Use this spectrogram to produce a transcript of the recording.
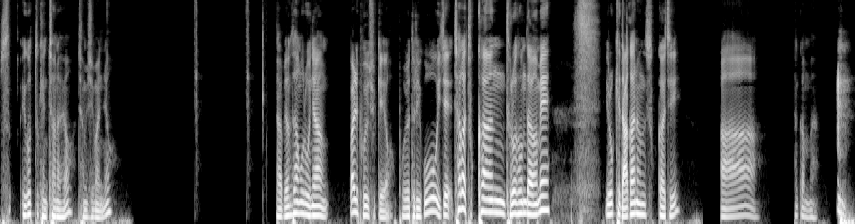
좋- 이것도 괜찮아요. 잠시만요. 자, 면상으로 그냥 빨리 보여줄게요. 보여드리고 이제 차가 두 칸 들어선 다음에 이렇게 나가는 수까지 아 잠깐만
